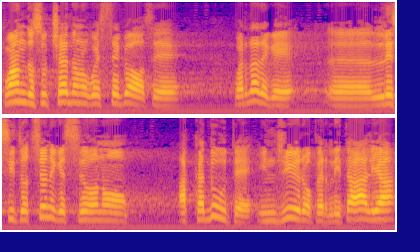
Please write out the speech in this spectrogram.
quando succedono queste cose, guardate che eh, le situazioni che sono accadute in giro per l'Italia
